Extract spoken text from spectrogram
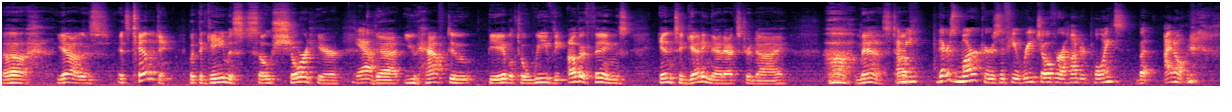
Uh, yeah, there's it's tempting, but the game is so short here yeah. that you have to be able to weave the other things into getting that extra die. Oh, man, it's tough. I mean, there's markers if you reach over 100 points, but I don't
